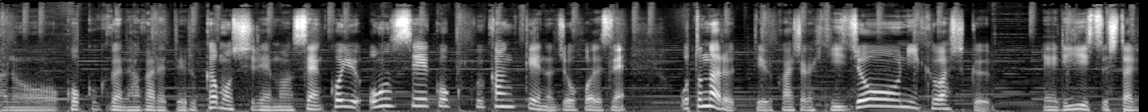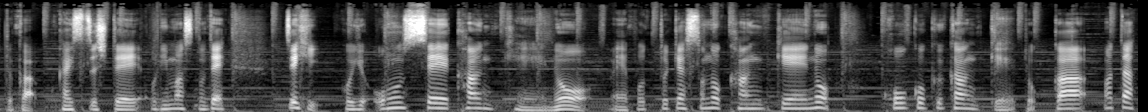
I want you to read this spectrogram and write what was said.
あの広告が流れているかもしれません。こういう音声広告関係の情報ですね、音なるっていう会社が非常に詳しくリリースしたりとか解説しておりますので、ぜひこういう音声関係の、えポッドキャストの関係の広告関係とか、またち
